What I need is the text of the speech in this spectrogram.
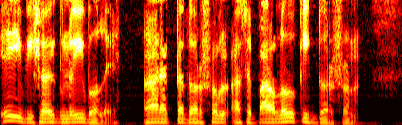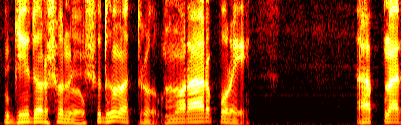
এই বিষয়গুলোই বলে। আর একটা দর্শন আছে পারলৌকিক দর্শন। যে দর্শনে শুধুমাত্র মরার পরে আপনার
